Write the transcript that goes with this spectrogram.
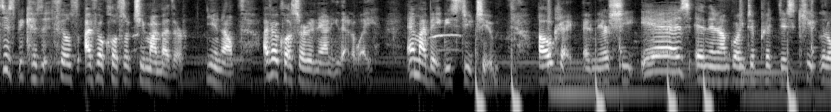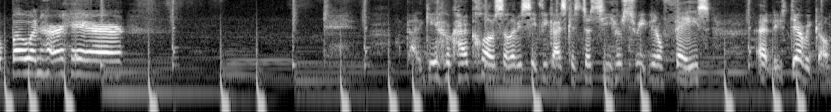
just because it feels, I feel closer to my mother, you know. I feel closer to Nanny that way. And my babies do too. Okay, and there she is. And then I'm going to put this cute little bow in her hair. Okay, I've Gotta get her kind of close, so let me see if you guys can still see her sweet little face. At least, there we go.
